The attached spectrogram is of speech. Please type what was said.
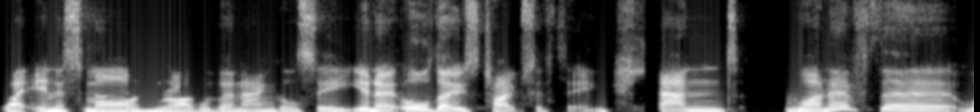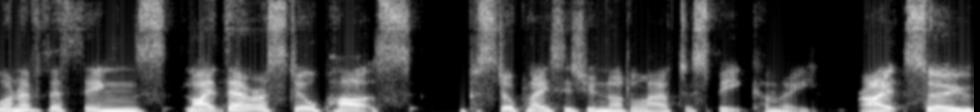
like Ynys Môn rather than Anglesey, you know, all those types of things. And one of the one of the things, like there are still parts, still places you're not allowed to speak Cymru, right? So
